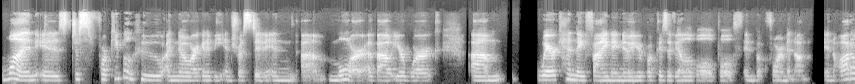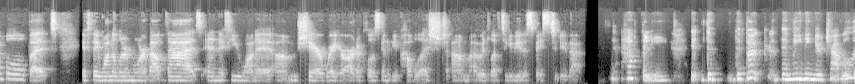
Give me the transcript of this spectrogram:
one is just for people who I know are going to be interested in um, more about your work. Um, where can they find? I know your book is available both in book form and on in Audible, but if they want to learn more about that and if you want to um, share where your article is going to be published, um, I would love to give you the space to do that. Happily, the the book, The Meaning of Travel,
